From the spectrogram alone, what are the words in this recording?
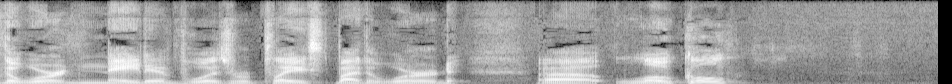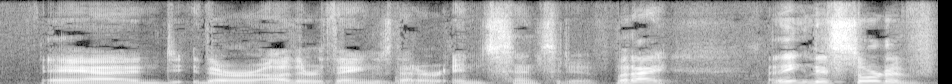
the word native was replaced by the word uh, local, and there are other things that are insensitive. But I, I think this sort of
